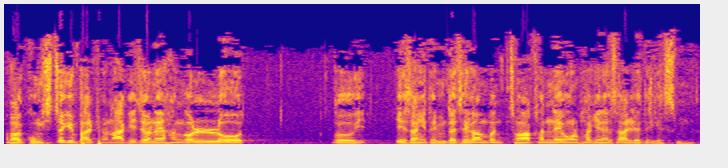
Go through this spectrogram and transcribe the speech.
아마 공식적인 발표 나기 전에 한 걸로 그 예상이 됩니다. 제가 한번 정확한 내용을 확인해서 알려드리겠습니다.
